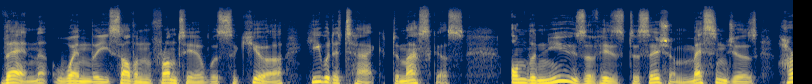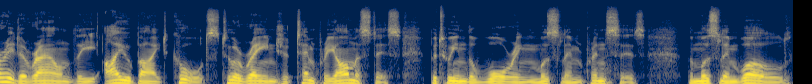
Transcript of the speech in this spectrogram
Then, when the southern frontier was secure, he would attack Damascus. On the news of his decision, messengers hurried around the Ayyubite courts to arrange a temporary armistice between the warring Muslim princes. The Muslim world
